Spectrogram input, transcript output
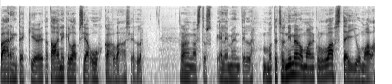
väärintekijöitä, tai ainakin lapsia uhkaillaan sillä rangaistuselementillä. Mutta se on nimenomaan niin kuin lasten Jumala.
